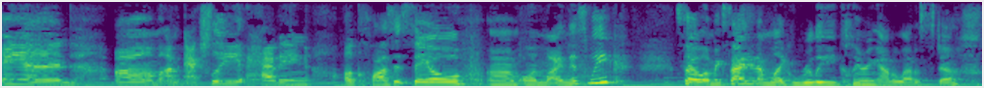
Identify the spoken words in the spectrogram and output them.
And um, I'm actually having a closet sale um, online this week. So I'm excited. I'm like really clearing out a lot of stuff.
